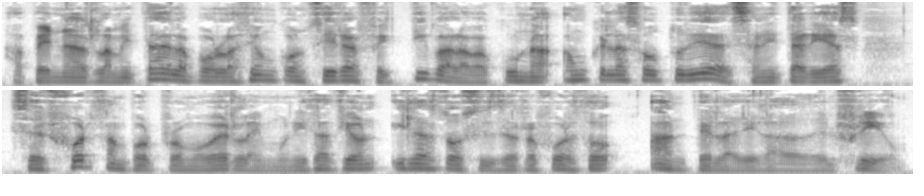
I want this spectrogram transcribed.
apenas la mitad de la población considera efectiva la vacuna, aunque las autoridades sanitarias se esfuerzan por promover la inmunización y las dosis de refuerzo ante la llegada del frío.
